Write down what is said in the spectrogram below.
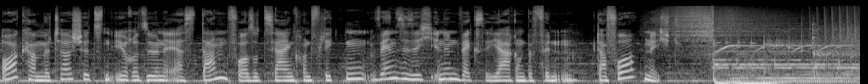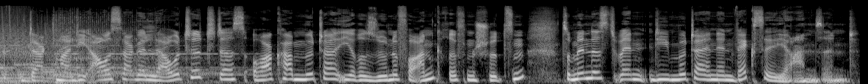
Orca-Mütter schützen ihre Söhne erst dann vor sozialen Konflikten, wenn sie sich in den Wechseljahren befinden. Davor nicht. Dagmar, die Aussage lautet, dass Orca-Mütter ihre Söhne vor Angriffen schützen, zumindest wenn die Mütter in den Wechseljahren sind.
